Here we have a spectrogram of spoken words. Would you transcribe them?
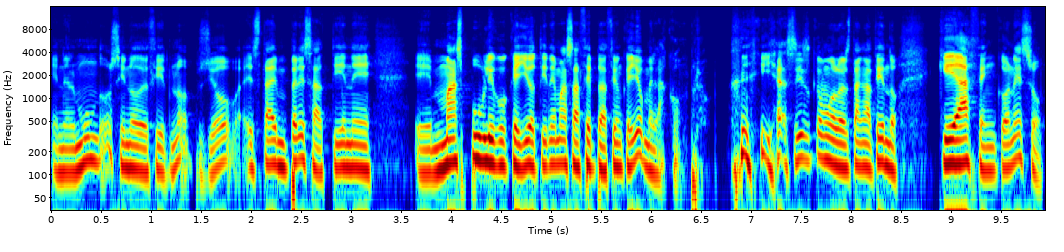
en el mundo, sino decir, no, pues yo, esta empresa tiene eh, más público que yo, tiene más aceptación que yo, me la compro. y así es como lo están haciendo. ¿Qué hacen con eso?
